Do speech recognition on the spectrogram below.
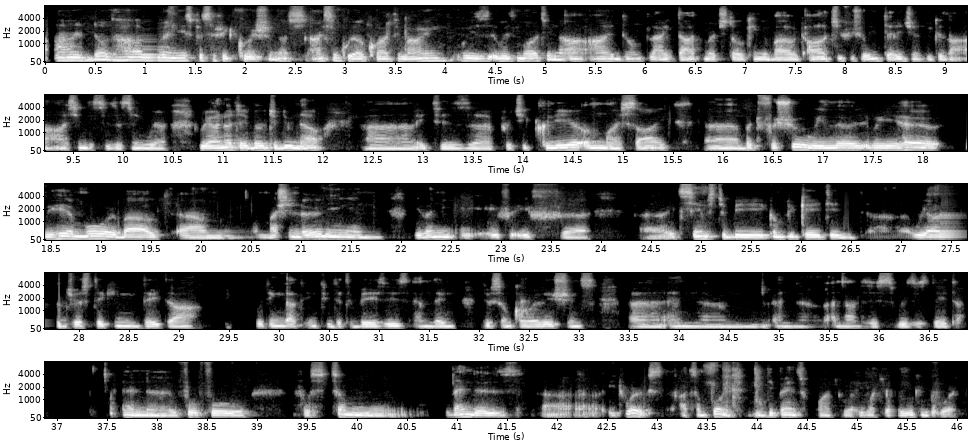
I don't have any specific questions. I think we are quite aligned with with Martin. I, I don't like that much talking about artificial intelligence because I, I think this is a thing where we are not able to do now. Uh, it is uh, pretty clear on my side, uh, but for sure we learn, we hear we hear more about um, machine learning, and even if if uh, uh, it seems to be complicated, uh, we are just taking data, putting that into databases, and then do some correlations uh, and um, and uh, analysis with this data. And uh, for for for some vendors, it works at some point. It depends what what you're looking for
